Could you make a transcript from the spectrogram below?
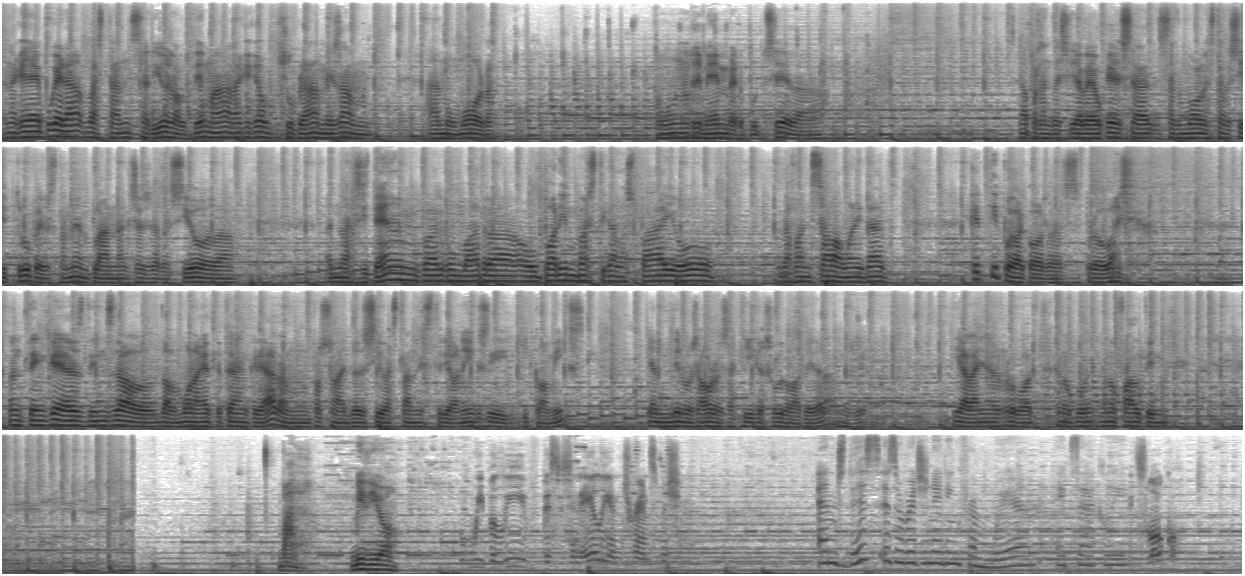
En aquella època era bastant seriós el tema, ara crec que ho superava més amb, amb humor. Com un Remember, potser, de... La presentació ja veu que s'ha estat molt Starship Troopers, també, en plan exageració de... Et necessitem per combatre o per investigar l'espai o defensar la humanitat. Aquest tipus de coses, però vaja entenc que és dins del, del món aquest que tenen creat, amb personatges així bastant histriònics i, i còmics. Hi ha dinosaures aquí que surt de la pedra, no sé. I l'any el robot, que no, que no faltin. Val, vídeo. We believe this is an alien transmission. And this is originating from where exactly? It's local.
